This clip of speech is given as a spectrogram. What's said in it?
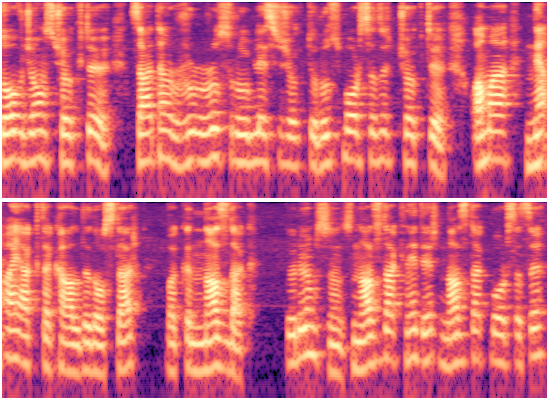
Dow Jones çöktü. Zaten Rus rublesi çöktü. Rus borsası çöktü. Ama ne ayakta kaldı dostlar? Bakın Nasdaq. Görüyor musunuz? Nasdaq nedir? Nasdaq borsası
